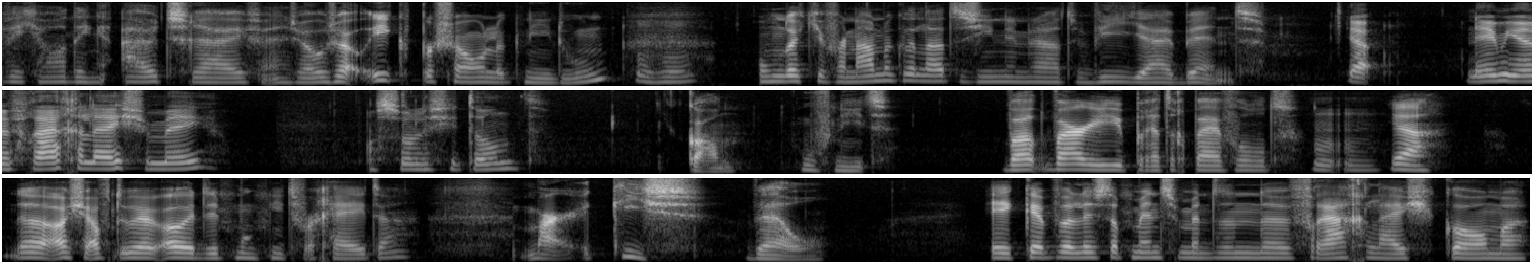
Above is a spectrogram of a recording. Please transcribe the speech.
weet je wel, dingen uitschrijven en zo, zou ik persoonlijk niet doen. Omdat je voornamelijk wil laten zien inderdaad wie jij bent. Neem je een vragenlijstje mee als sollicitant? Kan, hoeft niet. Wat, waar je je prettig bij voelt. Ja, als je af en toe hebt, oh, dit moet ik niet vergeten. Maar kies wel. Ik heb wel eens dat mensen met een eh, vragenlijstje komen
